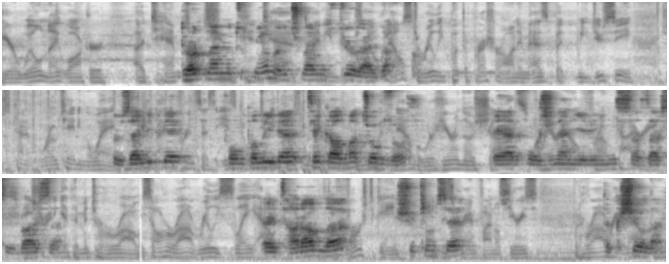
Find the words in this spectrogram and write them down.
Here. Will Nightwalker attempt Dört mermi tutmuyor ama üç mermi tutuyor galiba. Özellikle pompalıyla tek almak çok zor. Eğer orijinal Kyrie. He's varsa. Evet, Harav'la şu kimse Takışıyorlar.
